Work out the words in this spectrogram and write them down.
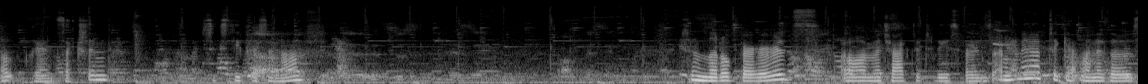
Oh, grand section. 60% off. Some little birds. Oh, I'm attracted to these ferns. I'm gonna have to get one of those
